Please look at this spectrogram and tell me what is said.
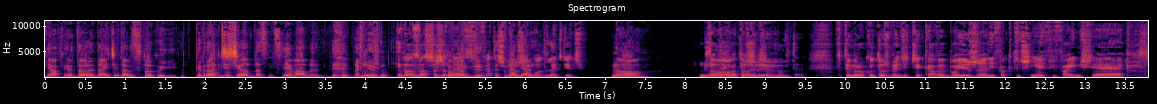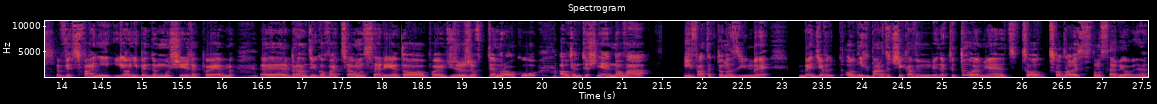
ja pierdolę, dajcie nam spokój, pierdolcie się od nas, nic nie mamy. Takie, no, zwłaszcza, że teraz FIFA też możemy odlecieć. No, Dlatego też y, w, w, tym roku też będzie ciekawe, bo jeżeli faktycznie FIFA im się wycwani i oni będą musieli, że tak powiem, e, rebrandingować całą serię, to powiem Ci, że, że w tym roku autentycznie nowa FIFA, tak to nazwijmy, będzie od nich bardzo ciekawym jednak tytułem, nie? Co, co dalej z tą serią, nie?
